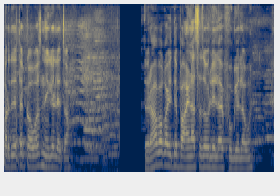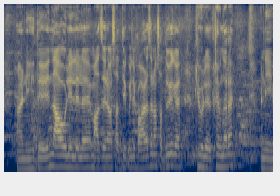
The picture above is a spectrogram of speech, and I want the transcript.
परत इथं कवच निघेल याचा. तर हा बघा इथे पाळणा सजवलेला आहे फुगे लावून. आणि इथे नाव लिहिलेलं आहे. माझं नाव सात्विक म्हणजे बाळाचं नाव सात्विक आहे ठेवले ठेवणार आहे. आणि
